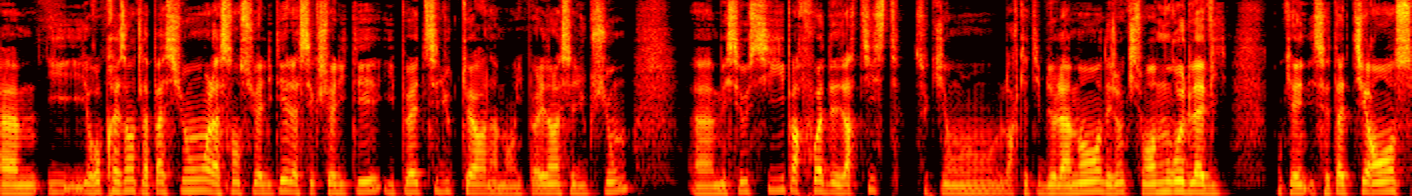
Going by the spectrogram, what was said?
euh, il, représente la passion, la sensualité, la sexualité. Il peut être séducteur, l'amant. Il peut aller dans la séduction. Euh, mais c'est aussi parfois des artistes, ceux qui ont l'archétype de l'amant, des gens qui sont amoureux de la vie. Donc il y a cette attirance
